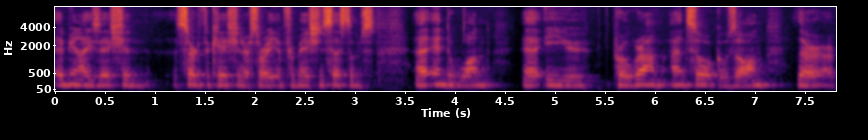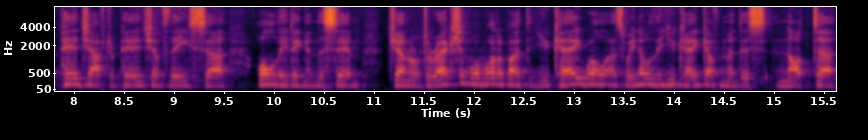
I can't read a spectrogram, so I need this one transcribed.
immunization certification or sorry information systems uh, into one uh, EU program, and so it goes on. There are page after page of these, uh, all leading in the same general direction. Well, what about the UK? Well, as we know, the UK government is not uh,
